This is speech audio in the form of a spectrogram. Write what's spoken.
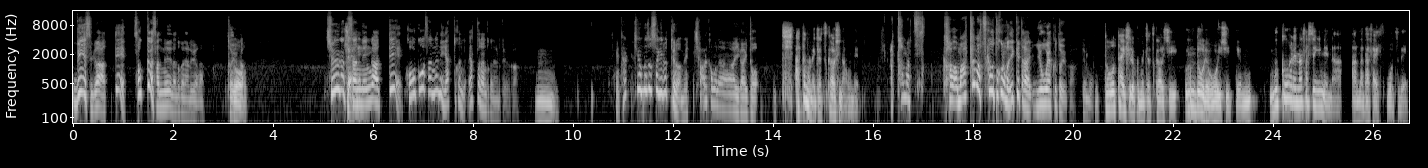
ベースがあって、そっから3年でなんとかなるよな。というかそ。中学3そうやね年があって、高校3年でやっとかやっとなんとかなるというか。う。うん。卓球むずすぎるっていうのはめっちゃあるかもな、意外と。ち頭めっちゃ使うしな、ほんで。頭使う、まあ、頭使うところまでいけたらようやくというか、でも。動体視力めっちゃ使うし、運動量多いしって、む報われなさすぎんねんな、あんなダサいスポーツで。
